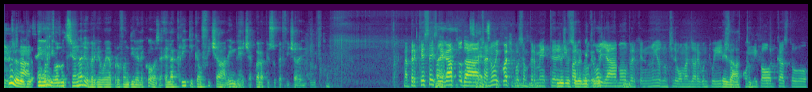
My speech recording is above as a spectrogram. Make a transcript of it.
dico. Sei un Eh, rivoluzionario perché vuoi approfondire le cose e la critica ufficiale invece è quella più superficiale di tutte. Ma perché sei slegato da... senza- Cioè noi qua ci possiamo permettere Noi di fare quello che vogliamo Mm. perché io non ci devo mangiare con Twitch Esatto. o con i podcast o,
